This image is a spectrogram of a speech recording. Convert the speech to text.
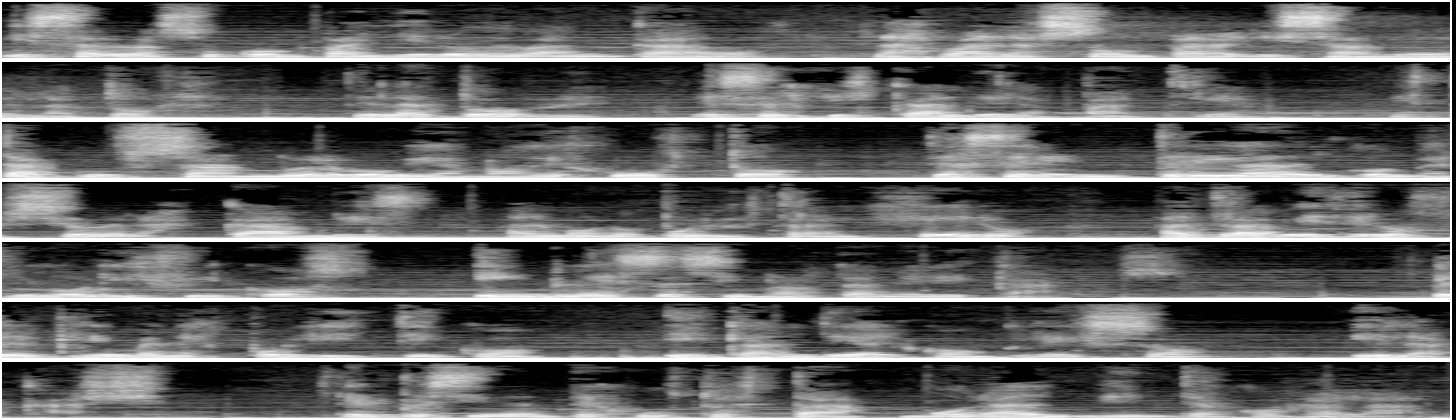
y salva a su compañero de bancada. Las balas son paralizando de la Torre. De la Torre es el fiscal de la patria. Está acusando al gobierno de Justo de hacer entrega del comercio de las carnes al monopolio extranjero a través de los frigoríficos ingleses y norteamericanos. El crimen es político y caldea el Congreso y la calle. El presidente justo está moralmente acorralado.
